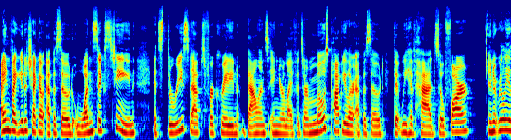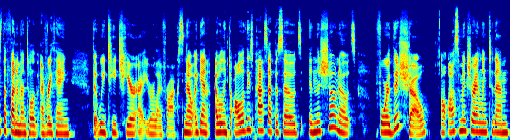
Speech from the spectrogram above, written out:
I invite you to check out episode 116. It's three steps for creating balance in your life. It's our most popular episode that we have had so far. And it really is the fundamental of everything that we teach here at Your Life Rocks. Now, again, I will link to all of these past episodes in the show notes for this show. I'll also make sure I link to them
